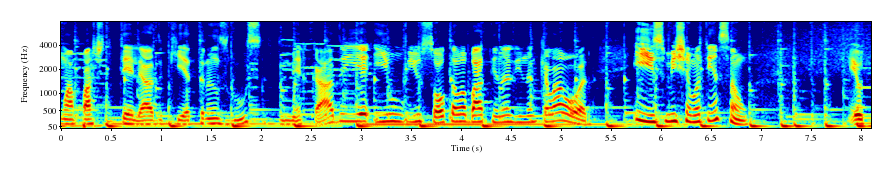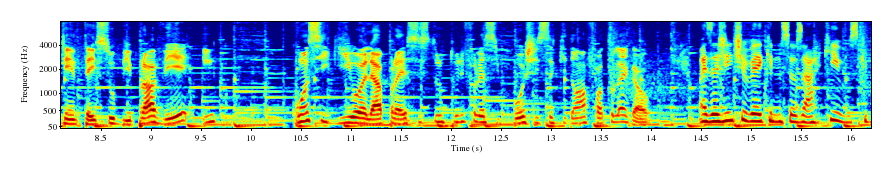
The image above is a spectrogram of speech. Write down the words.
uma parte do telhado que é translúcido do mercado e, e, o, e o sol estava batendo ali naquela hora. E isso me chama atenção. Eu tentei subir para ver, consegui olhar para essa estrutura e falei assim: poxa, isso aqui dá uma foto legal. Mas a gente vê aqui nos seus arquivos que,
